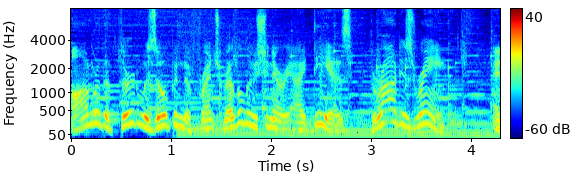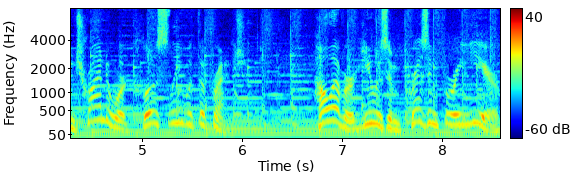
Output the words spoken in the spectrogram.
Honor III was open to French revolutionary ideas throughout his reign and trying to work closely with the French. However, he was imprisoned for a year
